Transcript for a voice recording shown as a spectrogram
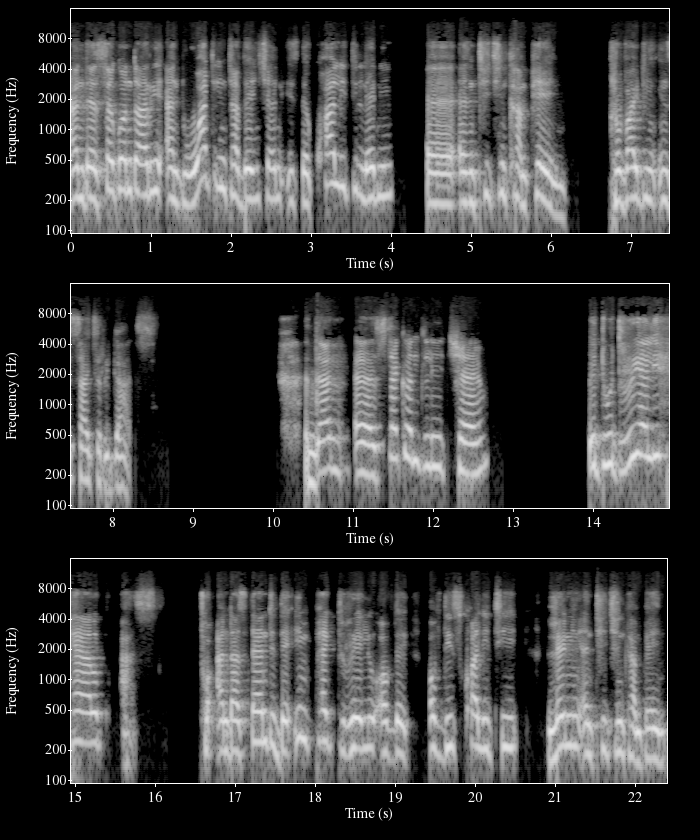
and the secondary, and what intervention is the quality learning uh, and teaching campaign providing in such regards. Then, uh, secondly, Chair, it would really help us to understand the impact really of the of this quality learning and teaching campaign.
